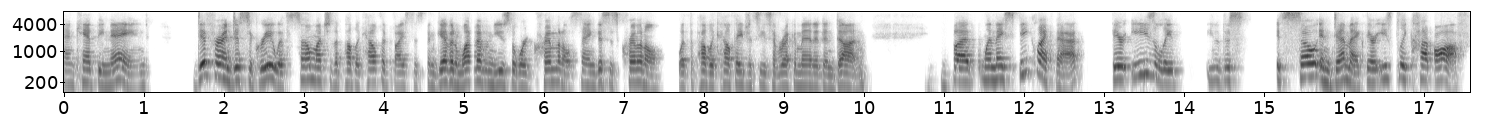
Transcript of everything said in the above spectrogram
and can't be named, differ and disagree with so much of the public health advice that's been given. One of them used the word criminal, saying this is criminal, what the public health agencies have recommended and done. But when they speak like that, they're easily, you know, this, it's so endemic, they're easily cut off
